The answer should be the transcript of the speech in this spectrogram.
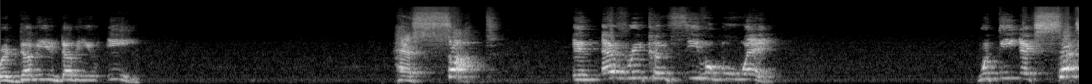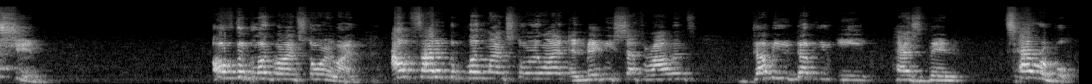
where WWE has sucked in every conceivable way, with the exception of the Bloodline storyline. Outside of the Bloodline storyline and maybe Seth Rollins, WWE has been terrible.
